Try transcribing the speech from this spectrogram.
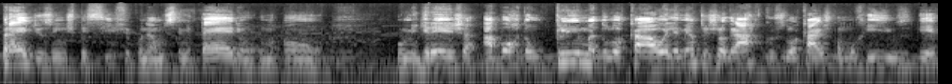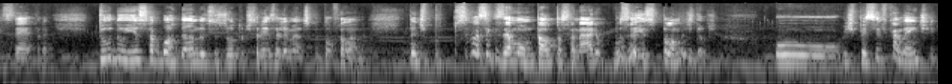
prédios em específico, né? Um cemitério, um, um, uma igreja, abordam o clima do local, elementos geográficos locais como rios e etc. Tudo isso abordando esses outros três elementos que eu tô falando. Então, tipo, se você quiser montar o teu cenário, usa isso, pelo amor de Deus. O, especificamente,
